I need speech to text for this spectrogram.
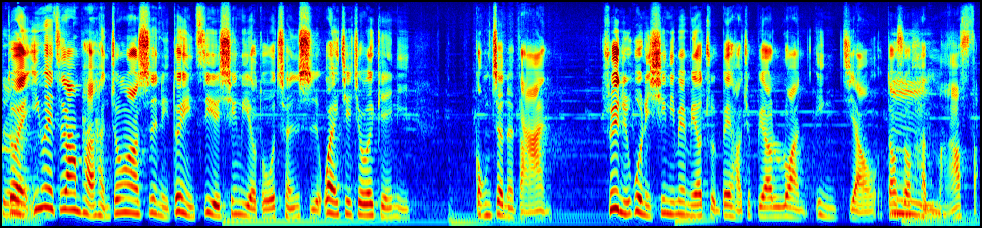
对，因为这张牌很重要的是你对你自己的心里有多诚实，外界就会给你公正的答案。所以如果你心里面没有准备好，就不要乱硬交，到时候很嗯麻烦。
